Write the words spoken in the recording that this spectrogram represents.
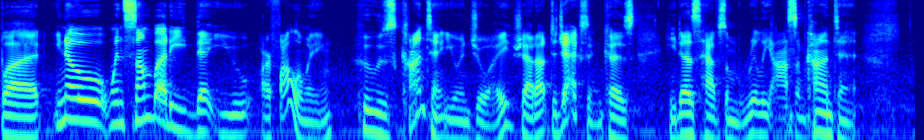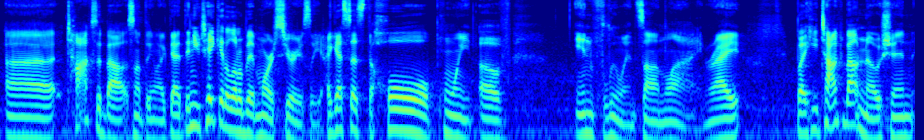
But, you know, when somebody that you are following whose content you enjoy, shout out to Jackson, because he does have some really awesome content, uh, talks about something like that, then you take it a little bit more seriously. I guess that's the whole point of influence online, right? But he talked about Notion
